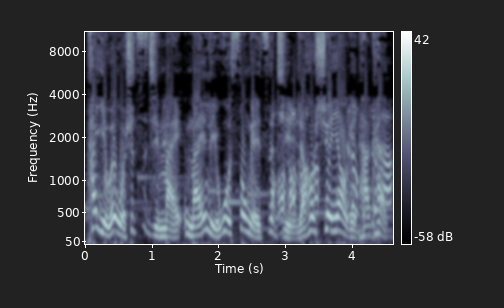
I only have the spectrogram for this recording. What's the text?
他以为我是自己买买礼物送给自己，然后炫耀给他看，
